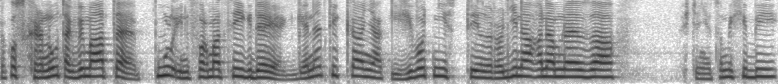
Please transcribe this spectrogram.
jako schrnu, tak vy máte půl informací, kde je genetika, nějaký životní styl, rodina, anamnéza, ještě něco mi chybí,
